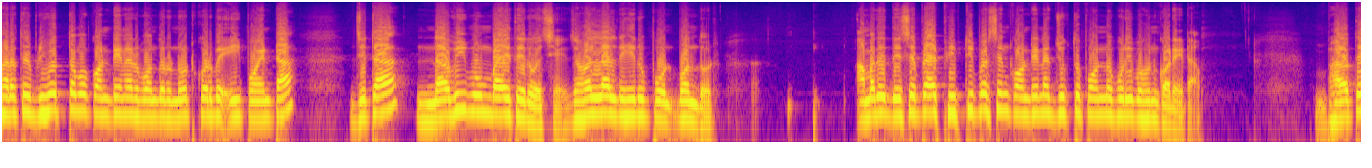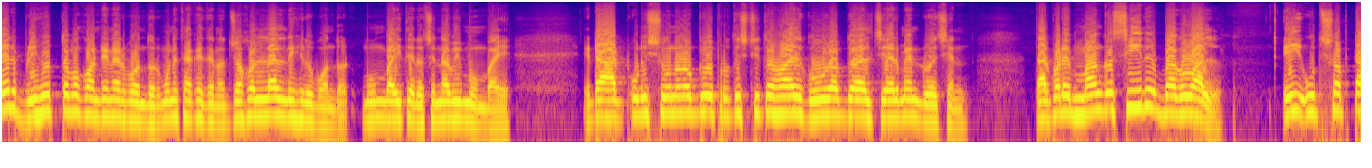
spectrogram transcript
ভারতের বৃহত্তম কন্টেনার বন্দর, নোট করবে এই পয়েন্টটা। যেটা নবী মুম্বাইতে রয়েছে, জওহরলাল নেহেরু বন্দর। আমাদের দেশে প্রায় ফিফটি পার্সেন্ট কন্টেনার যুক্ত পণ্য পরিবহন করে এটা। ভারতের বৃহত্তম কন্টেনার বন্দর, মনে থাকে যেন জওহরলাল নেহেরু বন্দর, মুম্বাইতে রয়েছে নবী মুম্বাইয়ে এটা উনিশশো উননব্বই প্রতিষ্ঠিত হয়, গৌরব দয়াল চেয়ারম্যান রয়েছেন। তারপরে মঙ্গসির বাগওয়াল এই উৎসবটা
